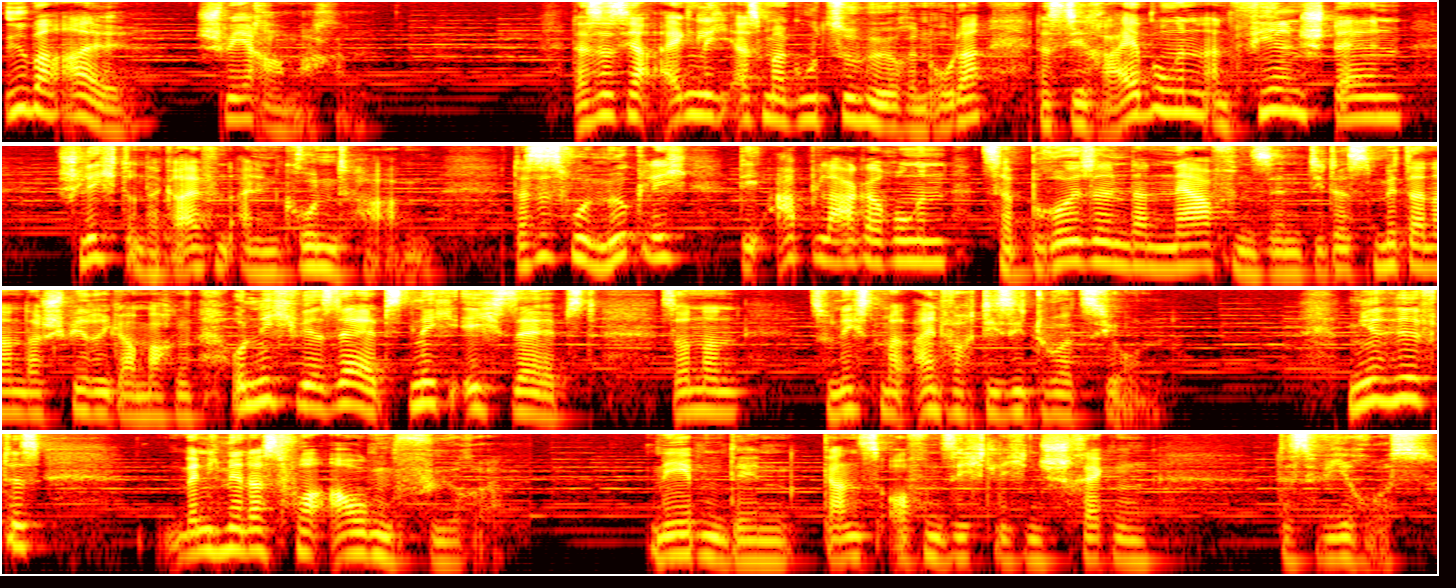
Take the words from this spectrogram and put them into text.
überall schwerer machen. Das ist ja eigentlich erstmal gut zu hören, oder? Dass die Reibungen an vielen Stellen schlicht und ergreifend einen Grund haben. Dass es wohl möglich die Ablagerungen zerbröselnder Nerven sind, die das Miteinander schwieriger machen. Und nicht wir selbst, nicht ich selbst, sondern zunächst mal einfach die Situation. Mir hilft es, wenn ich mir das vor Augen führe. Neben den ganz offensichtlichen Schrecken des Virus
